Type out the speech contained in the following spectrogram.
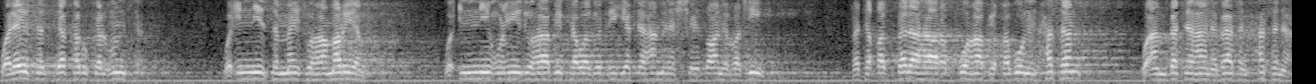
وليس الذكر كالأنثى وإني سميتها مريم. وإني أعيدها بك وذريتها من الشيطان الرجيم. فتقبلها ربها بقبول حسن وأنبتها نباتا حسنا.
